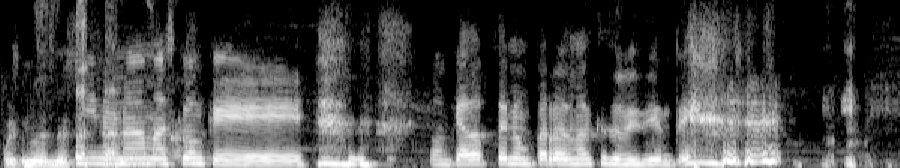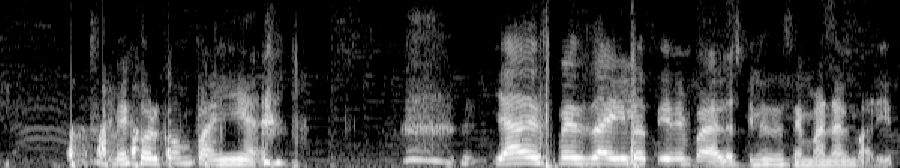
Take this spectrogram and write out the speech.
pues no es sí, necesario. no nada más con que con que adopten un perro es más que suficiente. Mejor compañía. Ya después de ahí lo tienen para los fines de semana al marido.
